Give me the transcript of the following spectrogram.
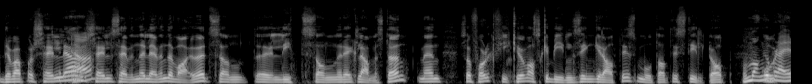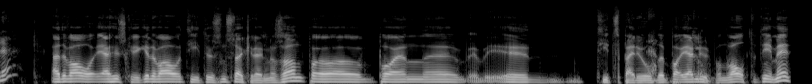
Det var på Shell, ja. Ja. Shell 7-Eleven. Det var jo et sånt eh, litt sånn reklamestunt, men så folk fikk jo vaske bilen sin gratis mot at de stilte opp. Hvor mange Og- ble det? Ja, det var, jeg husker ikke, det var 10 000 stykker eller noe sånt på, på en uh, tidsperiode tidsperiode på Jeg lurer på om det var åtte timer.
